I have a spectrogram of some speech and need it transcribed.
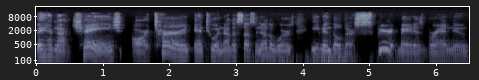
they have not changed or turned into another substance. In other words, even though their spirit man is brand new,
